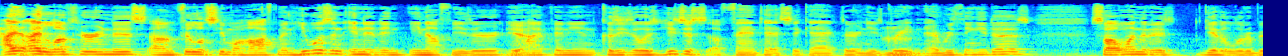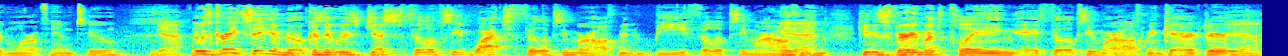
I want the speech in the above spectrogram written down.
I, I loved her in this. Um, Philip Seymour Hoffman. He wasn't in it in, enough either, in Yeah. my opinion, because he's always, he's just a fantastic actor and he's Mm. great in everything he does. So I wanted to get a little bit more of him too. Yeah, it was great seeing him though because it was just Philip. Se- watch Philip Seymour Hoffman be Philip Seymour Hoffman. He was very much playing a Philip Seymour Hoffman character. Yeah.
